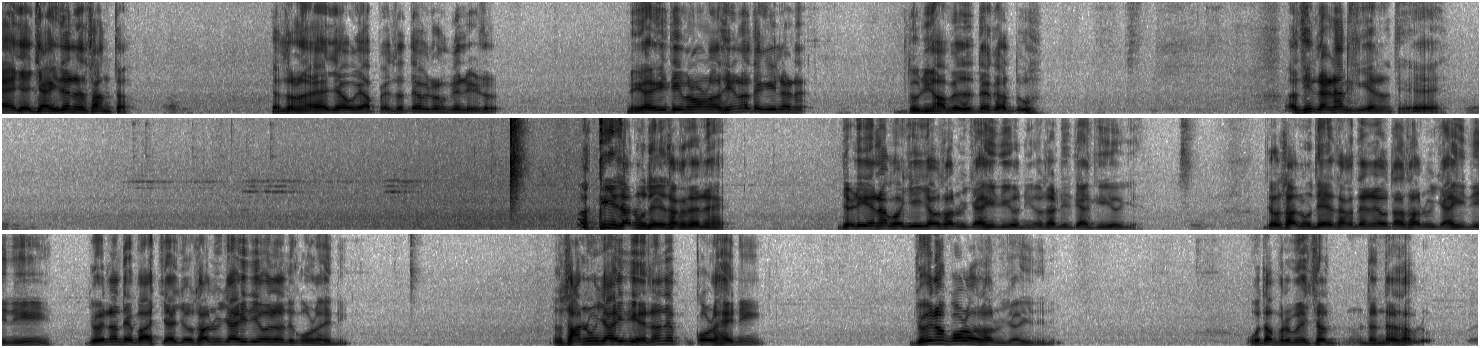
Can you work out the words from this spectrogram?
ਇਹ ਜੇ ਚਾਹੀਦੇ ਨੇ ਸੰਤ, ਜਦੋਂ ਇਹ ਜੇ ਹੋ ਗਿਆ ਆਪੇ ਸਿੱਧੇ ਹੋ ਜਾਣਗੇ ਲੀਡਰ। ਨਹੀਂ ਅਹੀ ਦੀ ਬਣਾਉਣਾ ਸੀ ਇਹਨਾਂ ਤੇ ਕੀ ਲੈਣਾ? ਦੁਨੀਆ ਆਪੇ ਸਿੱਧੇ ਕਰ ਤੂੰ ਅਸੀਂ ਲੈਣਾ ਕੀ ਇਹਨਾਂ ਤੇ? ਅੱਕੀ ਸਾਨੂੰ ਦੇ ਸਕਦੇ ਨੇ? ਇਹ। ਜਿਹੜੀ ਇਹਨਾਂ ਕੋਈ ਚੀਜ਼ ਆ, ਉਹ ਸਾਨੂੰ ਚਾਹੀਦੀ ਹੋਣੀ, ਉਹ ਸਾਡੀ ਤਿਆਗੀ ਹੋਈ ਹੈ। ਜੋ ਸਾਨੂੰ ਦੇ ਸਕਦੇ ਨੇ ਉਹ ਤਾਂ ਸਾਨੂੰ ਚਾਹੀਦੀ ਨਹੀਂ। ਜੋ ਇਹਨਾਂ ਦੇ ਬਸ 'ਚ ਹੈ ਜੋ ਸਾਨੂੰ ਚਾਹੀਦੀ ਉਹ ਇਹਨਾਂ ਦੇ ਕੋਲ ਹੈ ਨਹੀਂ। ਜੋ ਸਾਨੂੰ ਚਾਹੀਦੀ ਇਹਨਾਂ ਦੇ ਕੋਲ ਹੈ ਨਹੀਂ। ਜੋ ਇਹਨਾਂ ਕੋਲ ਸਾਨੂੰ ਚਾਹੀਦੀ ਨਹੀਂ। ਉਹ ਤਾਂ ਪਰਮੇਸ਼ਰ ਦਿੰਦਾ ਸਭ ਨੂੰ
